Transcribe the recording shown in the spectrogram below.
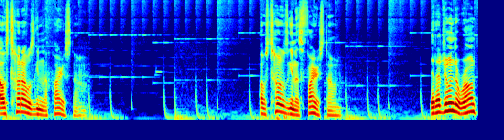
I was told I was getting a Firestone. I was told I was getting a Firestone. Did I join the wrong...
